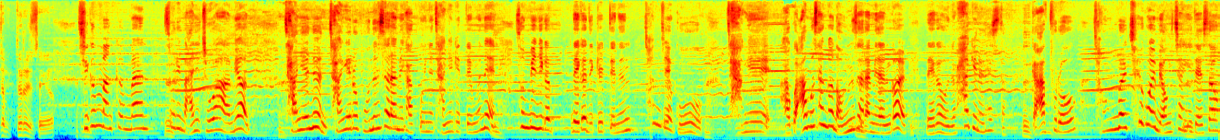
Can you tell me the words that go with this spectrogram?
좀 들어주세요. 지금만큼만 소리 많이 좋아하면 장애는 장애로 보는 사람이 갖고 있는 장애기 때문에 음. 선민이가 내가 느낄 때는 천재고 음. 장애하고 아무 상관없는 네. 사람이라는 걸 내가 오늘 확인을 했어. 네. 그러니까 앞으로 정말 최고의 명창이 네. 돼서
